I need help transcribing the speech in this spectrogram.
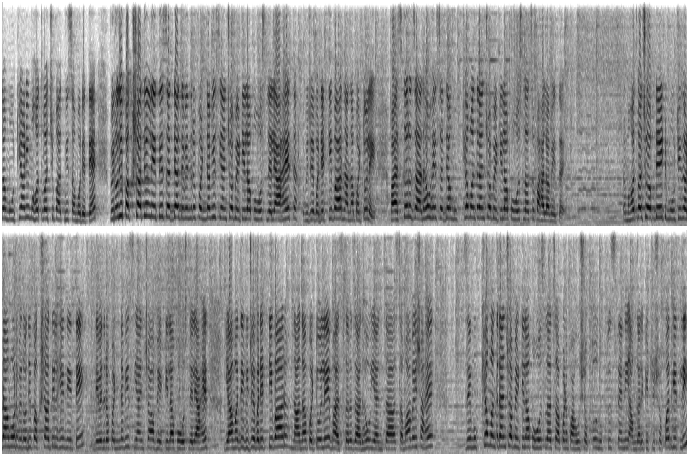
सुरुवातीला मोठी आणि महत्वाची बातमी समोर येते. विरोधी पक्षातील नेते सध्या देवेंद्र फडणवीस यांच्या भेटीला पोहोचलेले आहेत. विजय वडेट्टीवार नाना पटोले भास्कर जाधव हे सध्या मुख्यमंत्र्यांच्या भेटीला पोहोचल्याचं पाहायला मिळत आहे तर महत्वाची अपडेट मोठी घडामोड विरोधी पक्षातील हे नेते देवेंद्र फडणवीस यांच्या भेटीला पोहोचलेले आहेत. यामध्ये विजय वडेट्टीवार नाना पटोले भास्कर जाधव यांचा समावेश आहे. जे मुख्यमंत्र्यांच्या भेटीला पोहोचल्याचं आपण पाहू शकतो. नुकतीच त्यांनी आमदारकीची शपथ घेतली.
